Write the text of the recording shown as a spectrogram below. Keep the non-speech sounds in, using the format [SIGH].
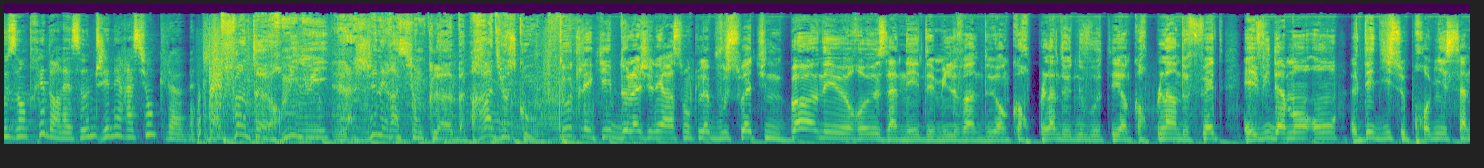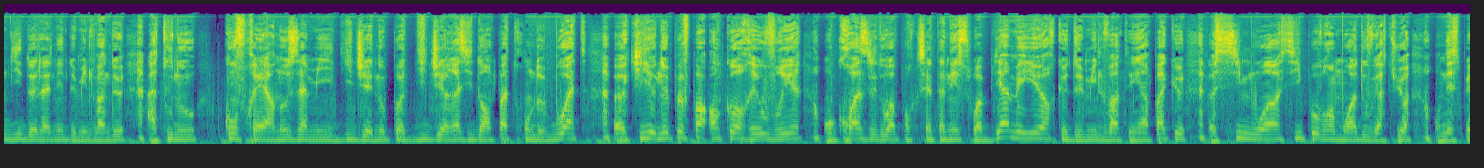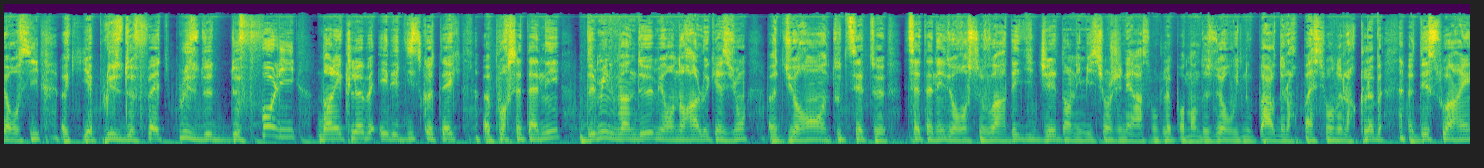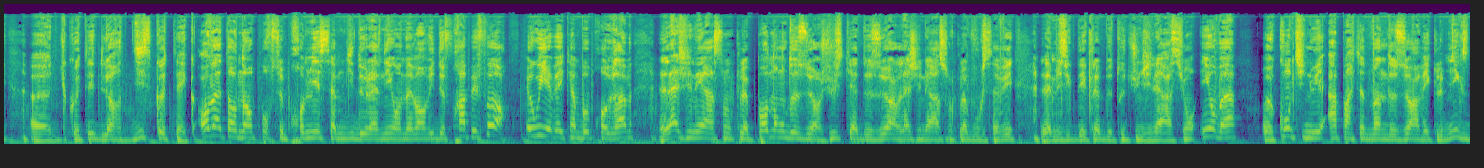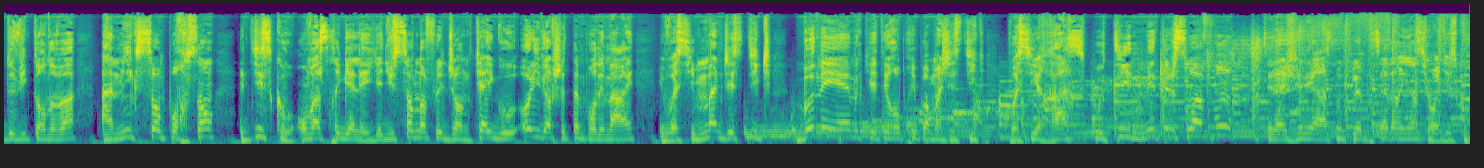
Vous entrez dans la zone Génération Club. 20h minuit, la Génération Club, Radio Scoop. Toute l'équipe de la Génération Club vous souhaite une bonne et heureuse année 2022. Encore plein de nouveautés, encore plein de fêtes. évidemment, on dédie ce premier samedi de l'année 2022 à tous nos confrères, nos amis, DJ, nos potes, DJ résidents, patrons de boîtes euh, qui ne peuvent pas encore réouvrir. On croise les doigts pour que cette année soit bien meilleure que 2021. Pas que euh, six mois, six pauvres mois d'ouverture. On espère aussi euh, qu'il y ait plus de fêtes, plus de, de folie dans les clubs et les discothèques pour cette année 2022. Mais on aura l'occasion durant toute cette cette année de recevoir des DJ dans l'émission Génération Club pendant deux heures où ils nous parlent de leur passion, de leur club, des soirées du côté de leur discothèque. En attendant, pour ce premier samedi de l'année, on avait envie de frapper fort. Et oui, avec un beau programme, la Génération Club pendant deux heures jusqu'à deux heures. La Génération Club, vous le savez, la musique des clubs de toute une génération. Et on va euh, continuer à partir de 22h avec le mix de Victor Nova, mix 100% disco. On va se régaler. Il y a du Sound of Legend, Kaigo, Oliver Shettam pour démarrer. Et voici Majestic, Bonnet M qui a été repris par Majestic. Voici Rasputin, mettez le son à fond. C'est la Génération Club, c'est Adrien sur Radio Scoop.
